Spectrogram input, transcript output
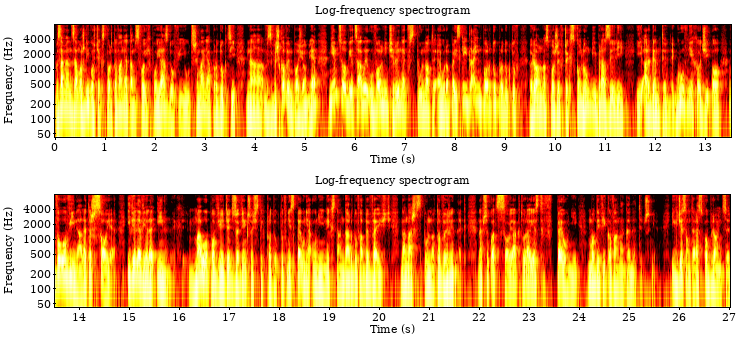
W zamian za możliwość eksportowania tam swoich pojazdów i utrzymania produkcji na wzwyżkowym poziomie, Niemcy obiecały uwolnić rynek wspólnoty europejskiej dla importu produktów rolno-spożywczych z Kolumbii, Brazylii i Argentyny. Głównie chodzi o wołowinę, ale też soję i wiele, wiele innych. Mało powiedzieć, że większość z tych produktów nie spełnia unijnych standardów, aby wejść na nasz wspólnotowy rynek. Na przykład soja, która jest w pełni modyfikowana genetycznie. I gdzie są teraz obrońcy,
